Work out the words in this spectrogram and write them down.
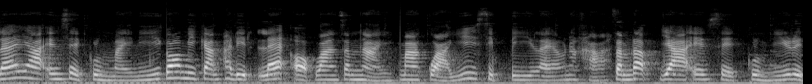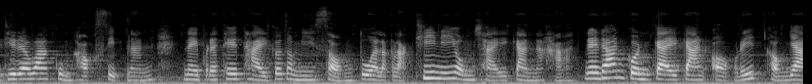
และยาเอนเซดกลุ่มใหม่นี้ก็มีการผลิตและออกวางจำหน่ายมากว่า 20 ปีแล้วนะคะสำหรับยาเอนเซดกลุ่มนี้หรือที่เรียกว่ากลุ่มคอกสิบนั้น ในประเทศไทยก็จะมี 2 ตัวหลักๆ ที่นิยมใช้กันนะคะ ในด้านกลไกการออกฤทธิ์ของยา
